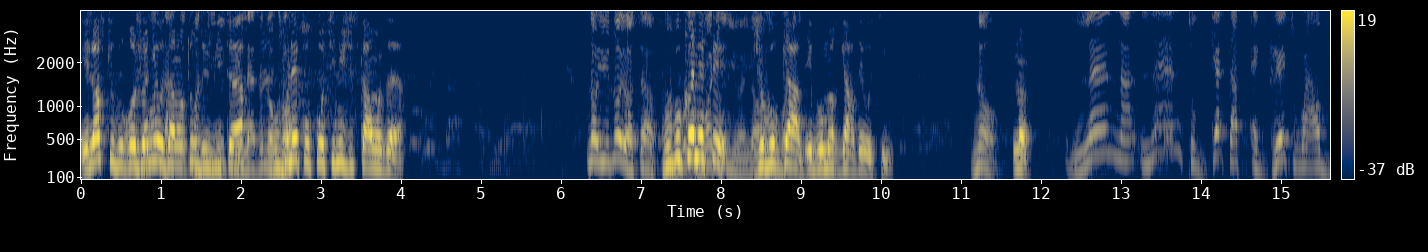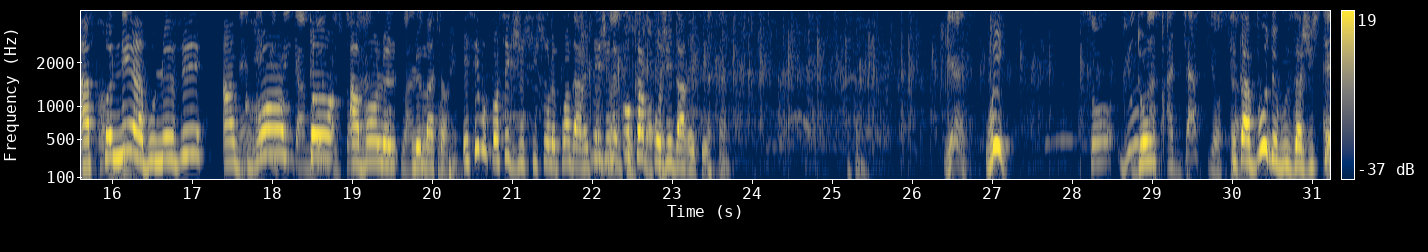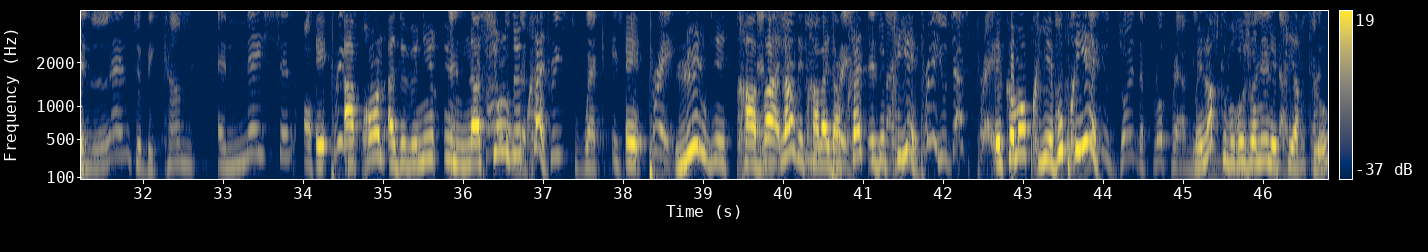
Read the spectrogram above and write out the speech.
Et lorsque vous rejoignez aux alentours de 8 heures, vous voulez qu'on continue jusqu'à 11 heures. Vous vous connaissez. Je vous regarde et vous me regardez aussi. Non. Non. Apprenez à vous lever un grand temps avant le, le matin. Et si vous pensez que je suis sur le point d'arrêter, je n'ai aucun projet d'arrêter. Oui. Donc, c'est à vous de vous ajuster et apprendre à devenir une nation de prêtres. Et l'une des travaux, l'un des travaux d'un prêtre, c'est de prier. Et comment prier Vous priez. Mais lorsque vous rejoignez les prières flow,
